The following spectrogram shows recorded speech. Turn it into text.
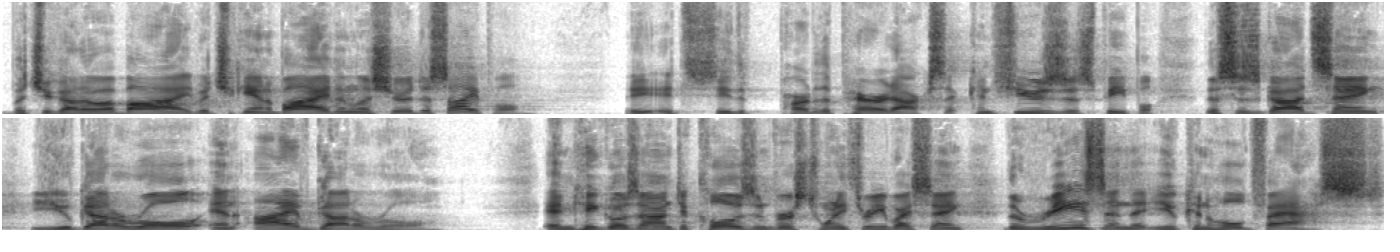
but you got to abide, but you can't abide unless you're a disciple. It's see the part of the paradox that confuses people. This is God saying, You've got a role and I've got a role. And he goes on to close in verse 23 by saying, The reason that you can hold fast,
